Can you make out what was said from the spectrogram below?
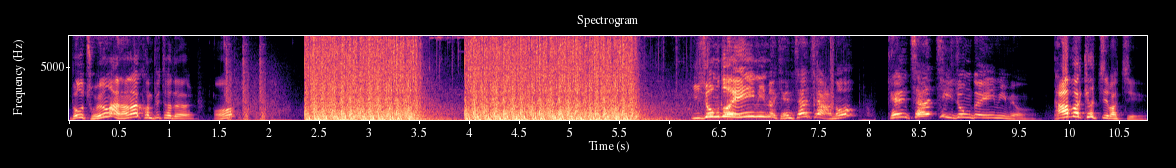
너 조용 안 하나 컴퓨터들 어? 이 정도 에임이면 괜찮지 않아? 괜찮지 이 정도 에임이면 다 박혔지 맞지?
